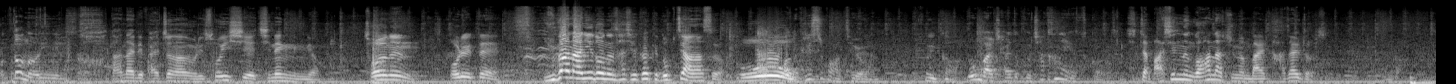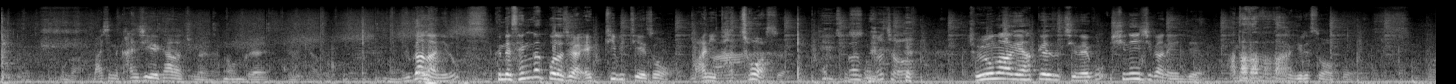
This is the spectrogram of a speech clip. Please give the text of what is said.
어떤 어린이였어? 나날이 발전하는 우리 소희 씨의 진행 능력. 저는 어릴 때 육아 난이도는 사실 그렇게 높지 않았어요. 오. 그랬을 것 같아요. 그러니까 너무 말 잘 듣고 착한 애였을 것 같아. 진짜 맛있는 거 하나 주면 말 다 잘 들었어. 뭔가 뭔가 맛있는 간식 이렇게 하나 주면 어 그래 이렇게 하고. 육아 난이도? 근데 생각보다 제가 active해서 많이 다쳐왔어요. 그렇죠. 조용하게 학교에서 지내고 쉬는 시간에 이제 아다다다닥 이랬어갖고 어,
